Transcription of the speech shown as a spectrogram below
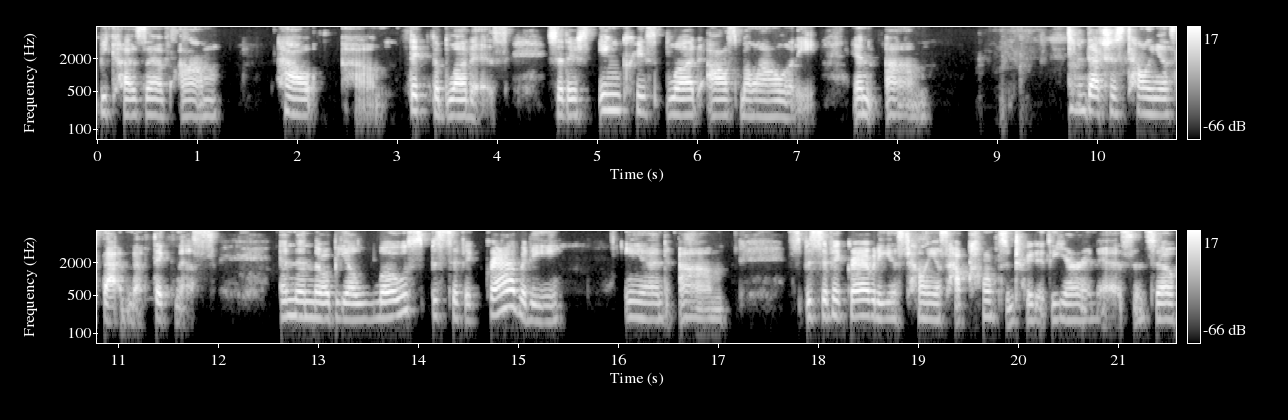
because of um, how um, thick the blood is. So there's increased blood osmolality. And um, that's just telling us that in the thickness. And then there'll be a low specific gravity. And um, specific gravity is telling us how concentrated the urine is. And so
